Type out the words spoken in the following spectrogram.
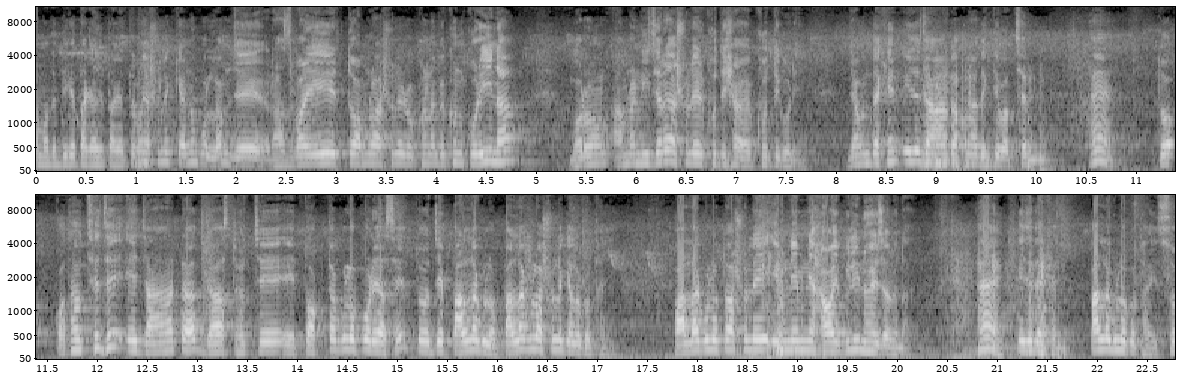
আমাদের দিকে তাকাতে তাকাতে আমি আসলে কেন বললাম যে রাজবাড়ির তো আমরা আসলে রক্ষণাবেক্ষণ করিই না বরং আমরা নিজেরাই আসলে এর ক্ষতি ক্ষতি করি। যেমন দেখেন এই যে জানালাটা আপনারা দেখতে পাচ্ছেন হ্যাঁ? তো কথা হচ্ছে যে এই জানালাটা জাস্ট হচ্ছে এই তক্তাগুলো পড়ে আছে তো যে পাল্লাগুলো পাল্লাগুলো আসলে গেল কোথায়? পাল্লাগুলো তো আসলে এমনি এমনি হাওয়ায় বিলীন হয়ে যাবে না। হ্যাঁ এই যে দেখেন পাল্লাগুলো কোথায়? সো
